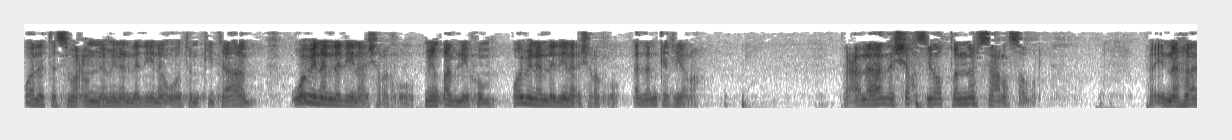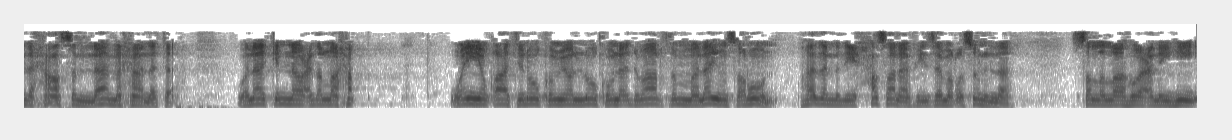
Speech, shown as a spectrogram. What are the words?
ولا تسمعن من الذين أوتوا الكتاب ومن الذين أشركوا من قبلكم ومن الذين أشركوا. أذن كثيرة. فعلى هذا الشخص يوطن نفسه على الصبر. فإن هذا حاصل لا محالة ولكن وعد الله حق. وإن يقاتلوكم يولوكم الأدبار ثم لا ينصرون. وهذا الذي حصل في زمن رسول الله صلى الله عليه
